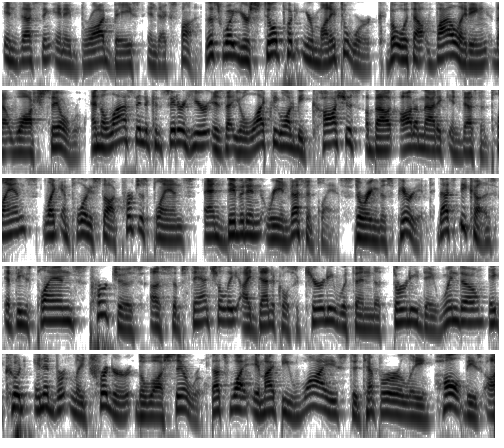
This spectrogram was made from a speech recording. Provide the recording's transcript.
investing in a broad based index fund. This way, you're still putting your money to work, but without violating that wash sale rule. And the last thing to consider here is that you'll likely want to be cautious about automatic investment plans, like employee stock purchase plans and dividend reinvestment plans during this period. That's because if these plans purchase a substantially identical security within the 30 day window, it could inadvertently trigger the wash sale rule. That's why it might be wise to temporarily halt these automatic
